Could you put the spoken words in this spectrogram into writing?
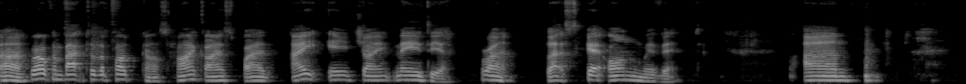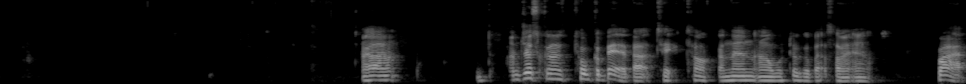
Uh, welcome back to the podcast. Hi, guys, by AEJ Media. Right, let's get on with it. Um, uh, I'm just going to talk a bit about TikTok and then I will talk about something else. Right.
